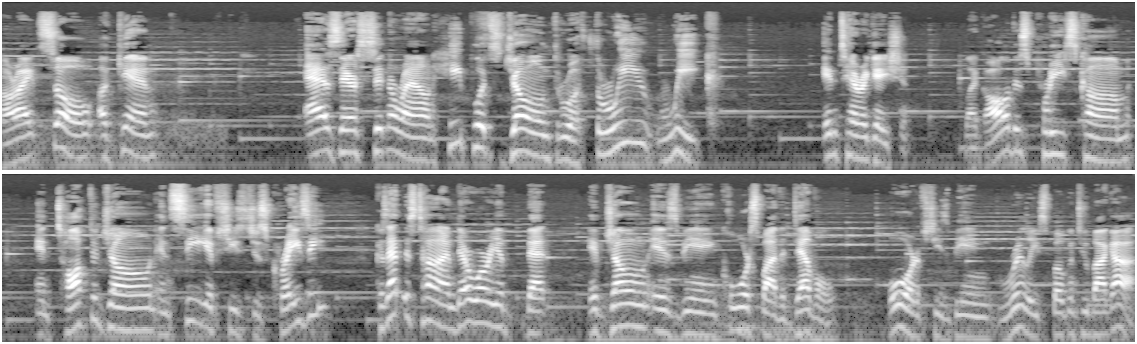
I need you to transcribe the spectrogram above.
All right. So again, as they're sitting around, he puts Joan through a three-week interrogation. Like all of his priests come and talk to Joan and see if she's just crazy. Because at this time, they're worried that if Joan is being coerced by the devil, or if she's being really spoken to by God.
